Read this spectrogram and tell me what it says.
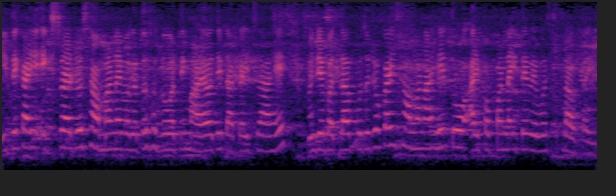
इथे काही एक्स्ट्रा जो सामान आहे वगैरे तो सगळं वरती माळ्यावरती टाकायचं आहे. म्हणजे बदलापूरचा जो काही सामान आहे तो आई पप्पांना इथे व्यवस्थित लावता येईल.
